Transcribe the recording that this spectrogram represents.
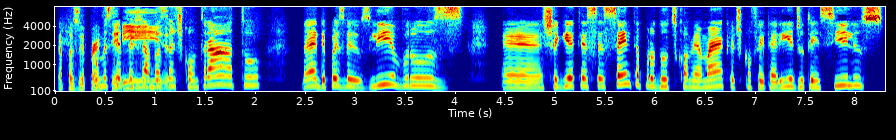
Pra fazer Comecei a parcerias. fechar bastante contrato, né? Depois veio os livros, é, cheguei a ter 60 produtos com a minha marca de confeitaria, de utensílios.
